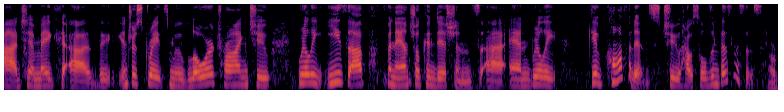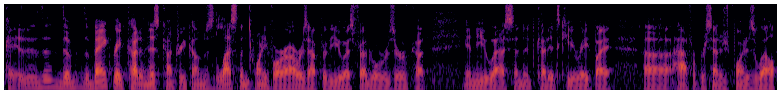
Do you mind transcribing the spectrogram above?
uh, to make uh, the interest rates move lower, trying to really ease up financial conditions uh, and really give confidence to households and businesses. Okay, the, the, the, bank rate cut in this country comes less than 24 hours after the U.S. Federal Reserve cut in the U.S., and it cut its key rate by uh, half a percentage point as well.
